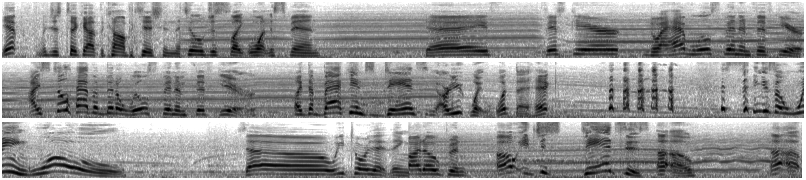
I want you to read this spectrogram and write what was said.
yep, we just took out the competition. Still just like wanting to spin. Okay, fifth gear. Do I have wheel spin in fifth gear? I still have a bit of wheel spin in fifth gear. Like the back end's dancing. Are you? Wait, what the heck? this thing is a wing. Whoa. So we tore that thing wide open. Oh, it just dances. Uh oh. Uh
